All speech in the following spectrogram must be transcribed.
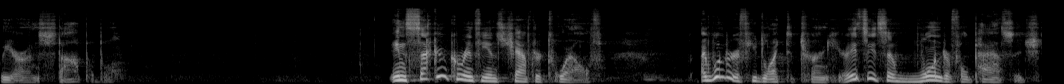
we are unstoppable. In 2 Corinthians chapter 12, I wonder if you'd like to turn here. It's, it's a wonderful passage.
